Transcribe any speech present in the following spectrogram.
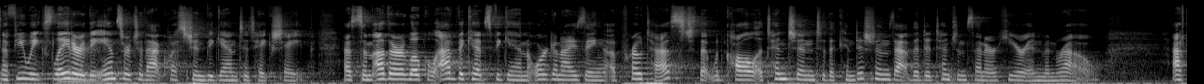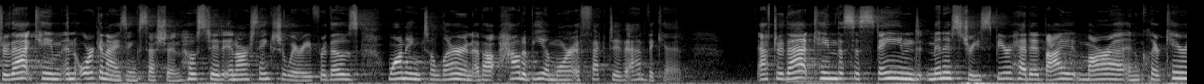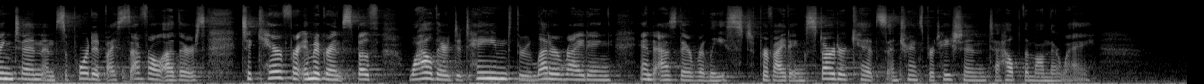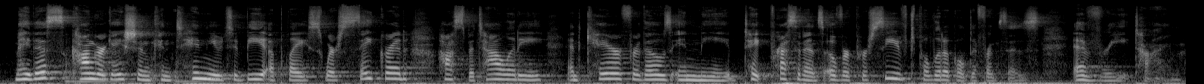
A few weeks later, the answer to that question began to take shape as some other local advocates began organizing a protest that would call attention to the conditions at the detention center here in Monroe. After that came an organizing session hosted in our sanctuary for those wanting to learn about how to be a more effective advocate. After that came the sustained ministry spearheaded by Mara and Claire Carrington and supported by several others to care for immigrants both while they're detained through letter writing and as they're released, providing starter kits and transportation to help them on their way. May this congregation continue to be a place where sacred hospitality and care for those in need take precedence over perceived political differences every time.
